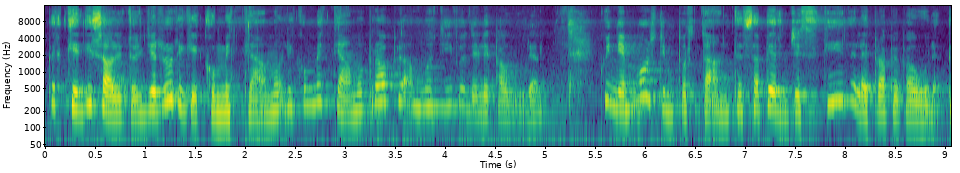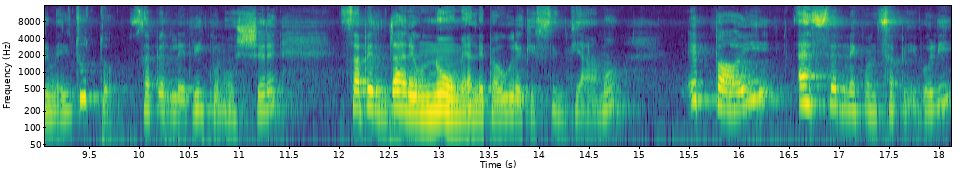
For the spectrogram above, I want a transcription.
perché di solito gli errori che commettiamo li commettiamo proprio a motivo delle paure. Quindi è molto importante saper gestire le proprie paure, prima di tutto saperle riconoscere, saper dare un nome alle paure che sentiamo e poi esserne consapevoli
